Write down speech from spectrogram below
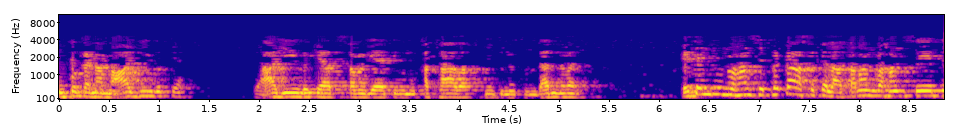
උපකරණ ආජීවකය. ආජීවකයාත් සමග ඇති වුණු කතාවක් මේ තුන දන්නවද? එතෙන්දී උන්වහන්සේ ප්‍රකාශ කළා තමන් වහන්සේට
